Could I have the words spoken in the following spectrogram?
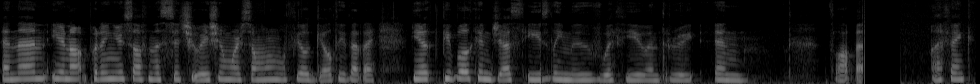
And then you're not putting yourself in the situation where someone will feel guilty that they, you know, people can just easily move with you and through, and it's a lot better. I think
